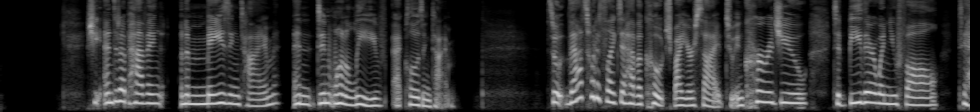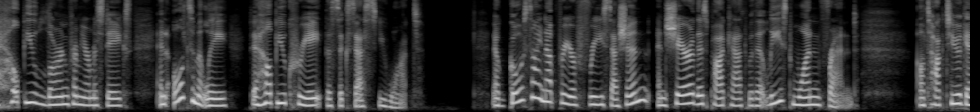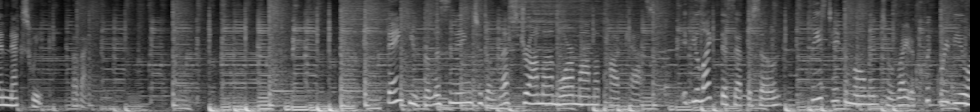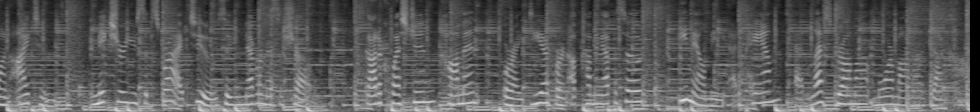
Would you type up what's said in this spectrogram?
She ended up having an amazing time and didn't want to leave at closing time. So that's what it's like to have a coach by your side to encourage you, to be there when you fall, to help you learn from your mistakes, and ultimately to help you create the success you want. Now, go sign up for your free session and share this podcast with at least one friend. I'll talk to you again next week. Bye bye. Thank you for listening to the Less Drama, More Mama podcast. If you liked this episode, please take a moment to write a quick review on iTunes and make sure you subscribe too so you never miss a show. Got a question, comment, or idea for an upcoming episode? Email me at pam at lessdramamoremama.com.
